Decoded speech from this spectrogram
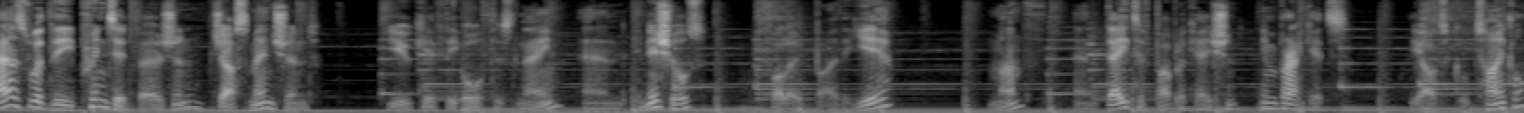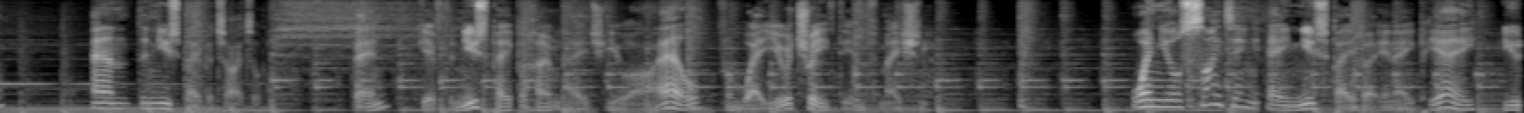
As with the printed version just mentioned, you give the author's name and initials, followed by the year, month and date of publication in brackets, the article title, and the newspaper title. Then give the newspaper homepage URL from where you retrieved the information. When you're citing a newspaper in APA, you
